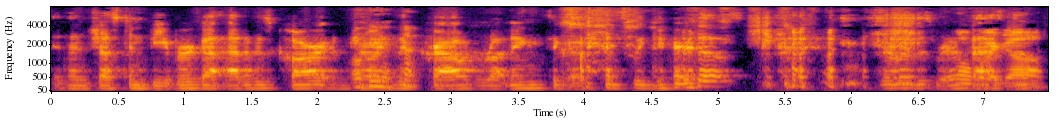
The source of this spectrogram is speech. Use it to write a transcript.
and then Justin Bieber got out of his car and Oh, joined yeah. the crowd running to go catch the Gyarados. Everyone just ran Oh my god. him.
